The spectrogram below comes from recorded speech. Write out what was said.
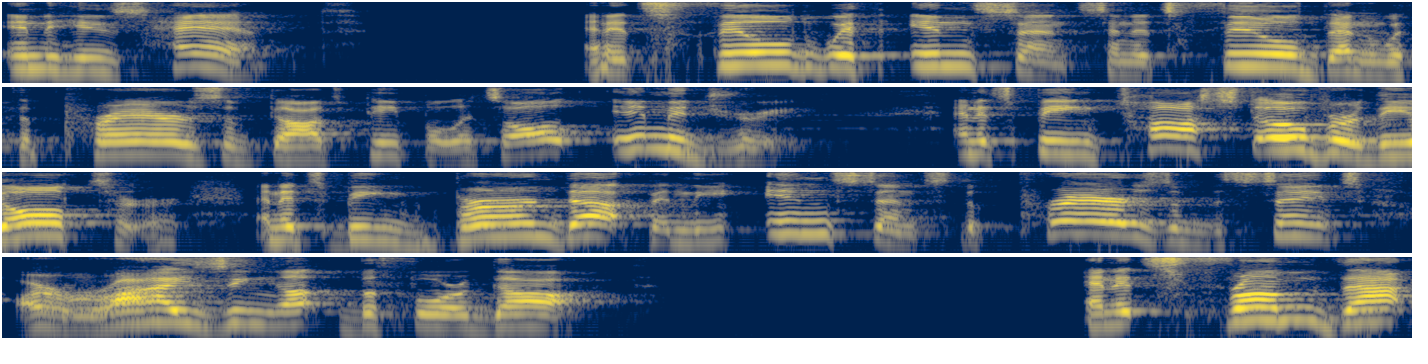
in his hand. And it's filled with incense, and it's filled then with the prayers of God's people. It's all imagery. and it's being tossed over the altar and it's being burned up, and the incense, the prayers of the saints are rising up before God. And it's from that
